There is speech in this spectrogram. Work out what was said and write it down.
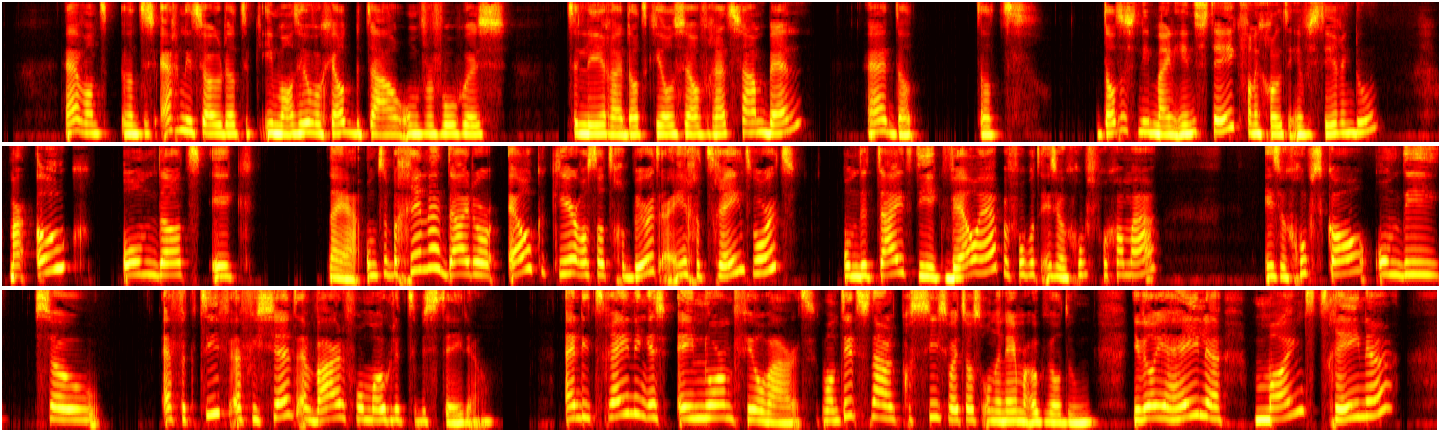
Hè, want, want het is echt niet zo dat ik iemand heel veel geld betaal om vervolgens te leren dat ik heel zelfredzaam ben. Hè, dat, dat, dat is niet mijn insteek van een grote investering doen. Maar ook omdat ik nou ja, om te beginnen, daardoor elke keer als dat gebeurt, erin getraind wordt om de tijd die ik wel heb, bijvoorbeeld in zo'n groepsprogramma, in zo'n groepscall, om die zo effectief, efficiënt en waardevol mogelijk te besteden. En die training is enorm veel waard. Want dit is namelijk precies wat je als ondernemer ook wil doen. Je wil je hele mind trainen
